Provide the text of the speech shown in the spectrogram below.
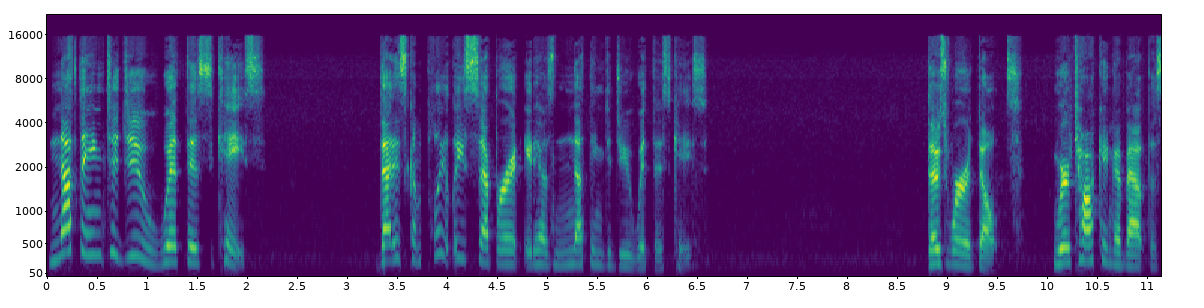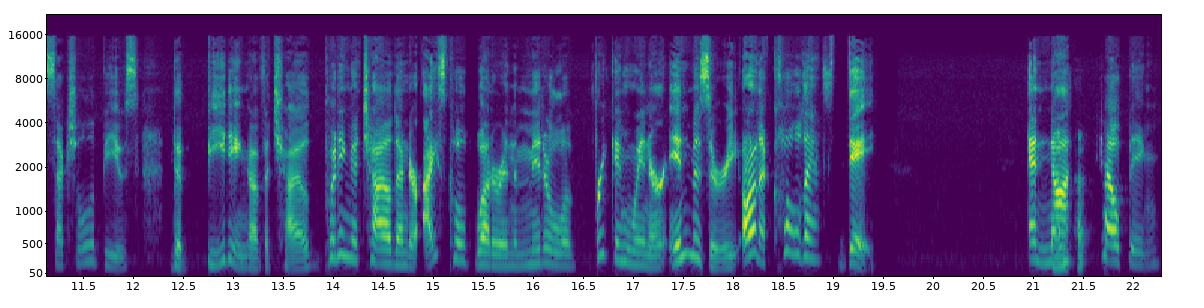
nothing to do with this case. That is completely separate. It has nothing to do with this case. Those were adults. We're talking about the sexual abuse, the beating of a child, putting a child under ice cold water in the middle of freaking winter in Missouri on a cold ass day and not and, uh, helping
